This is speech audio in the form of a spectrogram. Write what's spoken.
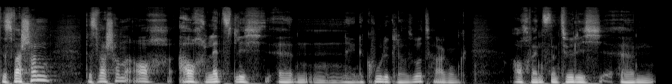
Das war schon, das war schon auch, auch letztlich äh, eine, eine coole Klausurtagung. Auch wenn es natürlich, ähm,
